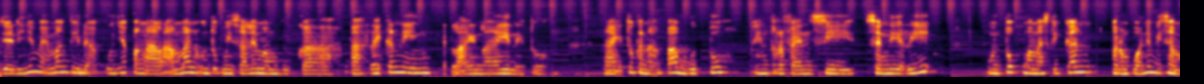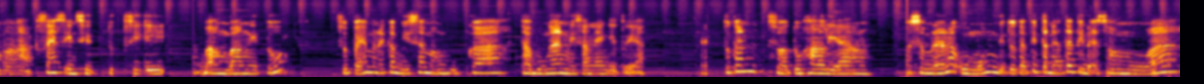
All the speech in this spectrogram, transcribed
jadinya memang tidak punya pengalaman untuk misalnya membuka uh, rekening lain-lain itu. Nah, itu kenapa butuh intervensi sendiri untuk memastikan perempuannya bisa mengakses institusi bank-bank itu supaya mereka bisa membuka tabungan misalnya gitu ya. Itu kan suatu hal yang sebenarnya umum gitu, tapi ternyata tidak semua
